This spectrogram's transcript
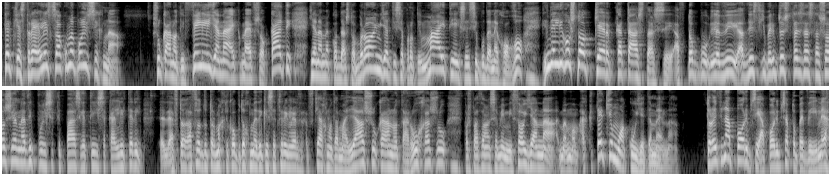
τέτοιες τρέλες τις ακούμε πολύ συχνά. Σου κάνω τη φίλη για να εκμεύσω κάτι, για να είμαι κοντά στον πρώην, γιατί σε προτιμάει, τι έχεις εσύ που δεν έχω εγώ. Είναι λίγο στόκερ κατάσταση. Αυτό που, δηλαδή, αντίστοιχη περίπτωση θα στα social να δει που είσαι τυπά, γιατί είσαι καλύτερη. Ε, αυτό, αυτό το τρομακτικό που το έχουμε δει και σε θρίλερ. Φτιάχνω τα μαλλιά σου, κάνω τα ρούχα σου, προσπαθώ να σε μιμηθώ για να. Τέτοιο μου ακούγεται εμένα. Τώρα την απόρριψη. Η απόρριψη από το παιδί είναι.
